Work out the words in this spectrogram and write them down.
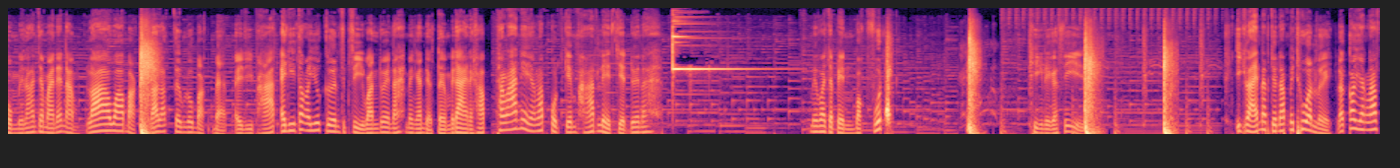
ผมมีร้านจะมาแนะนำลาวาบักร้านรับเติมโลบักแบบ ID p a s s ID ต้องอายุเกิน 14 วันด้วยนะ ไม่งั้นเดี๋ยวเติมไม่ได้นะครับ ทางร้านเนี่ยยังรับกดเกมพาร์ทเลทเจ็ดด้วยนะ ไม่ว่าจะเป็นบ็อกฟุตคิงเลกาซี่อีกหลายแมปจะนับไม่ถ้วนเลย แล้วก็ยังรับ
